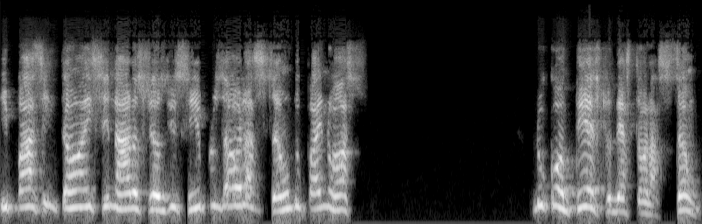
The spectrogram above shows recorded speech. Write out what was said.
E passa então a ensinar aos seus discípulos a oração do Pai Nosso. No contexto desta oração,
